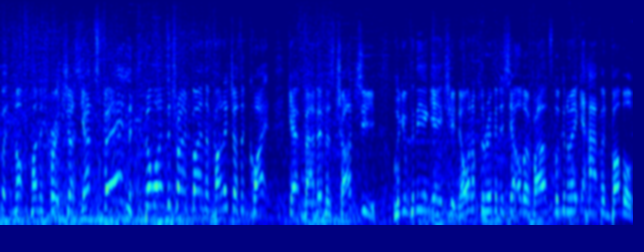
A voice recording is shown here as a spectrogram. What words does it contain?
but not punished for it just yet. Zven, the one to try and find the punish, doesn't quite get Babip as Chachi looking for the engage here. No one up the river just yet, although Violet's looking to make it happen. Bubble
